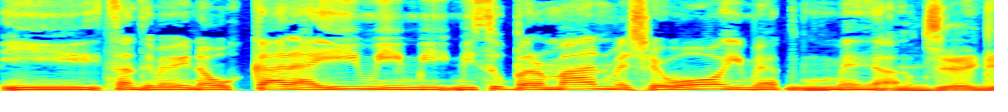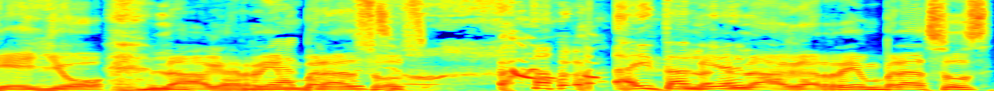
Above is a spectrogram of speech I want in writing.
Y Santi me vino a buscar ahí, mi, mi, mi Superman me llevó y me... me Llegué yo, la agarré en brazos. ahí está La, bien. la agarré en brazos,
